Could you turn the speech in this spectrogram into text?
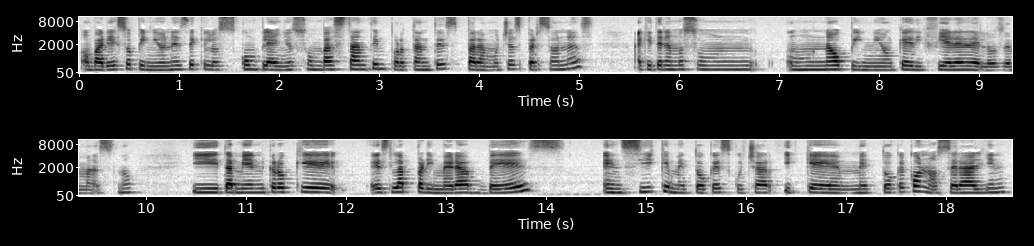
o varias opiniones de que los cumpleaños son bastante importantes para muchas personas, aquí tenemos un, una opinión que difiere de los demás, ¿no? Y también creo que es la primera vez en sí que me toca escuchar y que me toca conocer a alguien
